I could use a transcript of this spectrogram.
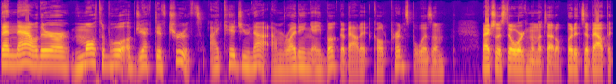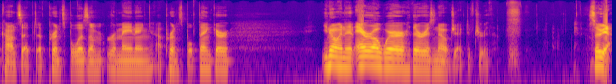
that now there are multiple objective truths. I kid you not. I'm writing a book about it called Principlism. I'm actually still working on the title, but it's about the concept of principlism, remaining a principled thinker, you know, in an era where there is no objective truth. So, yeah,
